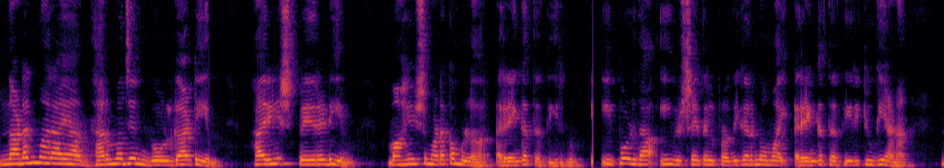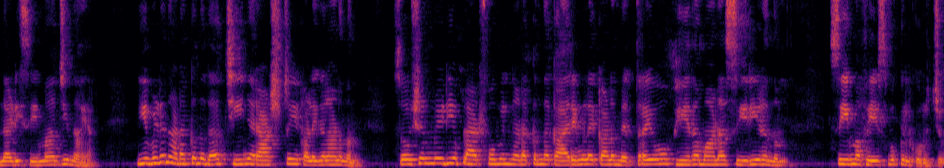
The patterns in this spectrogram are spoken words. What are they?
നടന്മാരായ ധർമ്മജൻ ബോൾഗാട്ടിയും ഹരീഷ് പേരടിയും മഹേഷും അടക്കമുള്ളവർ രംഗത്തെത്തിയിരുന്നു. ഇപ്പോഴിതാ ഈ വിഷയത്തിൽ പ്രതികരണവുമായി രംഗത്തെത്തിയിരിക്കുകയാണ് നടി സീമാജി നായർ. ഇവിടെ നടക്കുന്നത് ചീഞ്ഞ രാഷ്ട്രീയ കളികളാണെന്നും സോഷ്യൽ മീഡിയ പ്ലാറ്റ്ഫോമിൽ നടക്കുന്ന കാര്യങ്ങളെക്കാളും എത്രയോ ഭേദമാണ് സീരിയലെന്നും സീമ ഫേസ്ബുക്കിൽ കുറിച്ചു.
